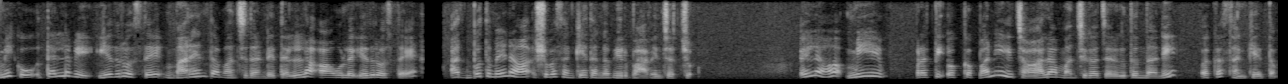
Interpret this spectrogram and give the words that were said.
మీకు తెల్లవి ఎదురొస్తే మరింత మంచిదండి. తెల్ల ఆవులు ఎదురొస్తే అద్భుతమైన శుభ సంకేతంగా మీరు భావించవచ్చు ఇలా మీ ప్రతి ఒక్క పని చాలా మంచిగా జరుగుతుందని ఒక సంకేతం.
